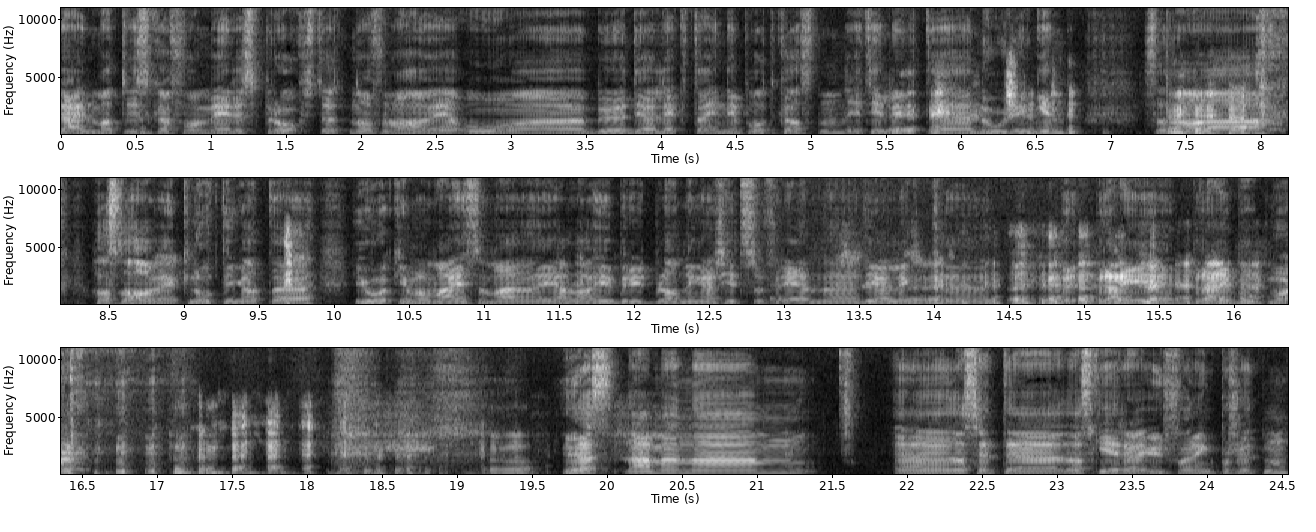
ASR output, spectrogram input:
regner med at vi skal få mer språkstøtte nå, for nå har vi òg Bø-dialekta inne i podkasten, i tillegg til nordingen. Så da Og så har vi knotinga til Joakim og meg, som er en jævla hybridblanding av schizofren eh, dialekt. eh, Brei, brei bokmål. Yes, nei, men eh, Eh, da, jeg, da, skal jeg gi dere utfordring på slutten.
